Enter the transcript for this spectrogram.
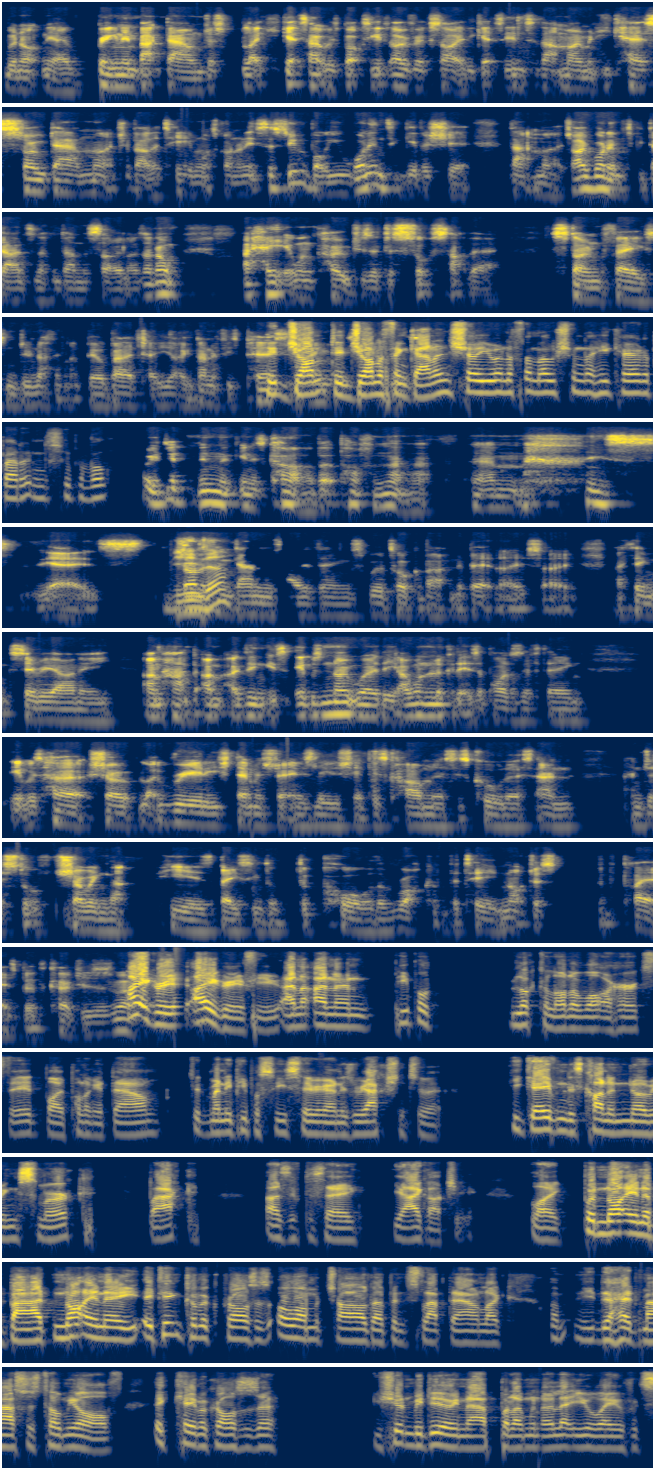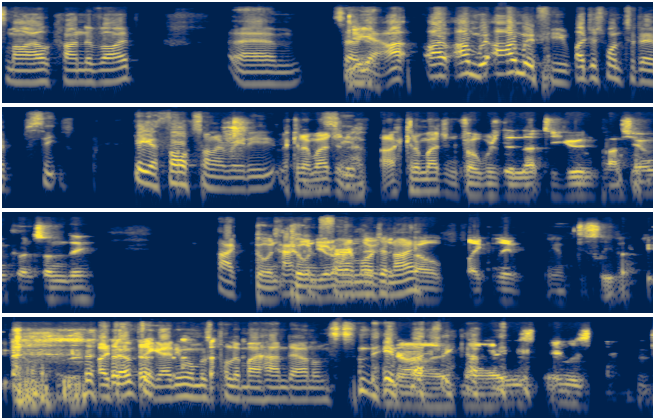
we're not, you know, bringing him back down. Just like he gets out of his box, he gets overexcited, he gets into that moment. He cares so damn much about the team and what's going on. It's the Super Bowl. You want him to give a shit that much. I want him to be dancing up and down the sidelines. I don't. I hate it when coaches are just sort of sat there, stone faced, and do nothing like Bill Belichick. You like, don't know if he's pissed. Did John? Did Jonathan Gannon show you enough emotion that he cared about it in the Super Bowl? Well, he did in the in his car, but apart from that, um, he's yeah, it's Jonathan Gannon side of things. We'll talk about in a bit though. So I think Sirianni. I'm happy. I'm, i think it's it was noteworthy. I want to look at it as a positive thing. It was her show like really demonstrating his leadership, his calmness, his coolness, and and just sort of showing that he is basically the, the core, the rock of the team, not just the players but the coaches as well. I agree. I agree with you. And and then people looked a lot at what Hurts did by pulling it down. Did many people see Sirianni's reaction to it? He gave him this kind of knowing smirk back as if to say, Yeah, I got you. Like, but not in a bad, not in a, it didn't come across as, Oh, I'm a child, I've been slapped down. Like, um, the headmasters told me off. It came across as a, You shouldn't be doing that, but I'm going to let you away with a smile kind of vibe. Um, so, yeah, yeah I, I, I'm, I'm with you. I just wanted to see, get your thoughts on it, really. I can imagine, I can imagine Phil was doing that to you in Passyunk on Sunday. I Don't, can't don't your confirm hand or down, like, deny. Like, leave, leave, just leave it. I don't think anyone was pulling my hand down on Sunday. no, no, it was, it was.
